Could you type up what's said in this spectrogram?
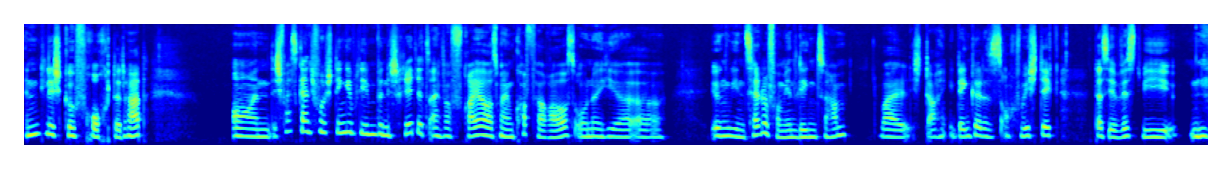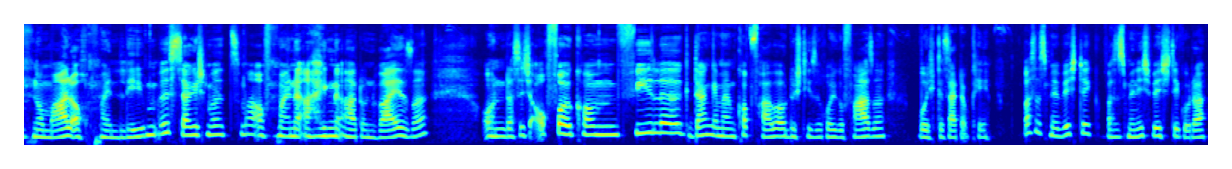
endlich gefruchtet hat. Und ich weiß gar nicht, wo ich stehen geblieben bin. Ich rede jetzt einfach frei aus meinem Kopf heraus, ohne hier äh, irgendwie einen Zettel vor mir liegen zu haben, weil ich da, denke, das ist auch wichtig, dass ihr wisst, wie normal auch mein Leben ist, sage ich mal jetzt mal, auf meine eigene Art und Weise. Und dass ich auch vollkommen viele Gedanken in meinem Kopf habe, auch durch diese ruhige Phase, wo ich gesagt habe, okay, was ist mir wichtig, was ist mir nicht wichtig oder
